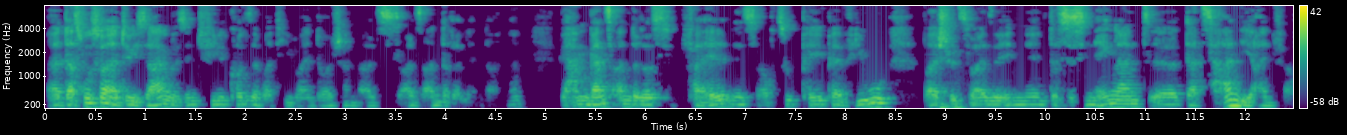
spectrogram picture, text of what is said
äh, das muss man natürlich sagen, wir sind viel konservativer in Deutschland als als andere Länder. Ne? Wir haben ein ganz anderes Verhältnis auch zu Pay-per-View. Beispielsweise in, das ist in England, äh, da zahlen die einfach,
